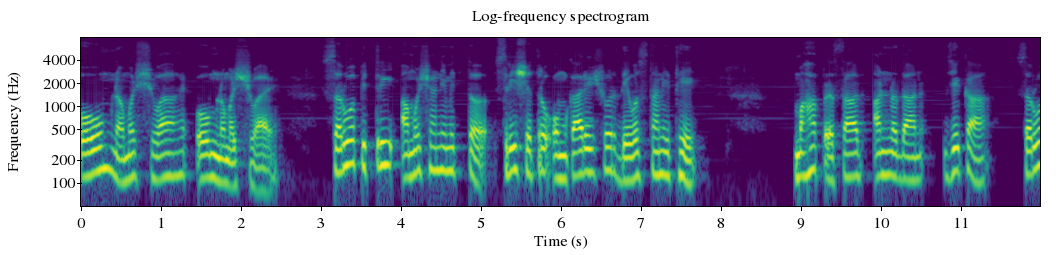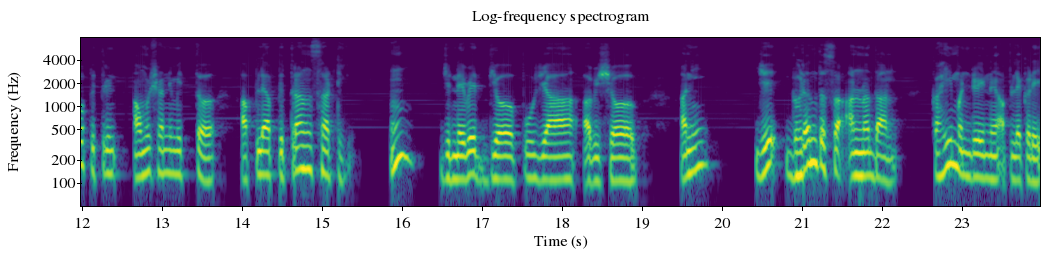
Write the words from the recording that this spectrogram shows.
ओम नम शिवाय ओम नम शिवाय. सर्व पित्री आमोशानिमित्त श्री क्षेत्र ओंकारेश्वर देवस्थान येथे महाप्रसाद अन्नदान जे का सर्व पित्री आमोशानिमित्त आपल्या पित्रांसाठी जे नैवेद्य पूजा अभिषेक आणि जे घडण तसं अन्नदान काही मंडळीने आपल्याकडे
